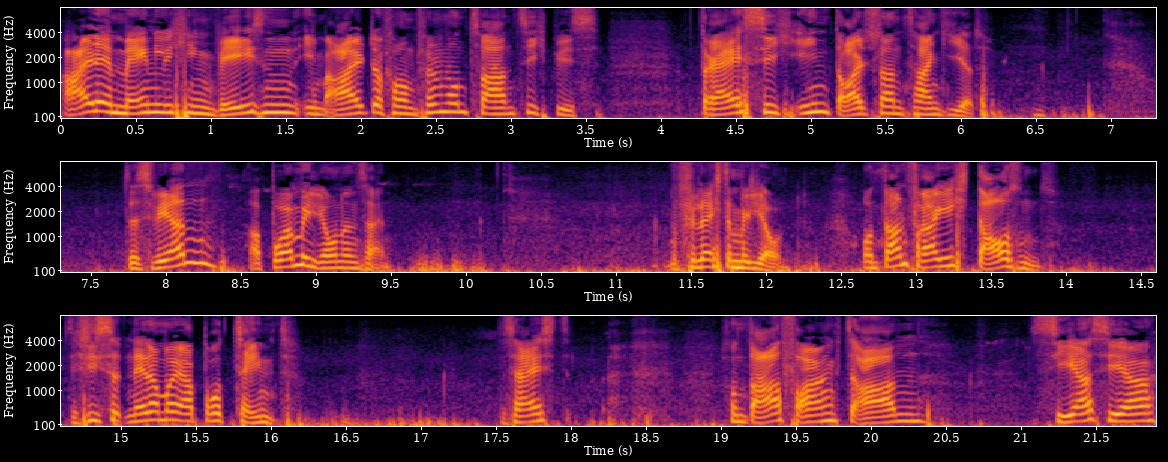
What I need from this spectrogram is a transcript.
alle männlichen Wesen im Alter von 25 bis 30 in Deutschland tangiert. Das werden ein paar Millionen sein. Vielleicht eine Million. Und dann frage ich 1000. Das ist nicht einmal ein Prozent. Das heißt, von da fängt es an, sehr, sehr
